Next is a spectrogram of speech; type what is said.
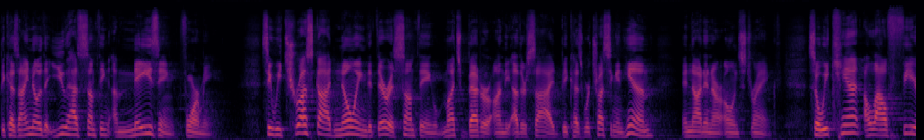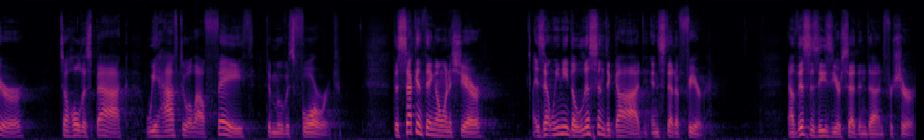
because I know that you have something amazing for me. See, we trust God knowing that there is something much better on the other side because we're trusting in Him and not in our own strength. So we can't allow fear to hold us back. We have to allow faith to move us forward. The second thing I want to share is that we need to listen to God instead of fear. Now, this is easier said than done for sure.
